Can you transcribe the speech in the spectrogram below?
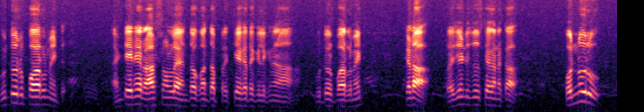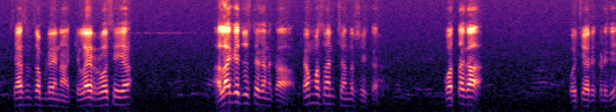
గుంటూరు పార్లమెంట్ అంటేనే రాష్ట్రంలో ఎంతో కొంత ప్రత్యేకత కలిగిన గుంటూరు పార్లమెంట్. ఇక్కడ ప్రజెంట్ చూస్తే కనుక పొన్నూరు శాసనసభ్యుడైన కిల్లారి రోసయ్య అలాగే చూస్తే కనుక పెమ్మసాని చంద్రశేఖర్ కొత్తగా వచ్చారు ఇక్కడికి.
